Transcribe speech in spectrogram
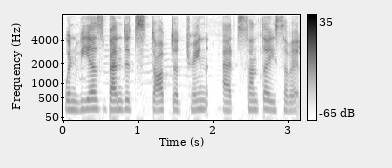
when Villa's bandits stopped a train at Santa Isabel.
